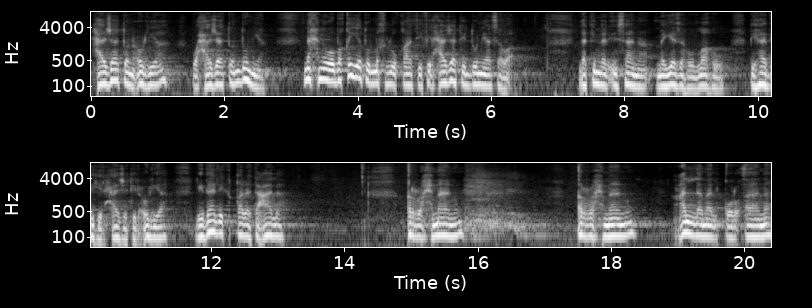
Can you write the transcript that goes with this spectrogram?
حاجات عليا وحاجات دنيا. نحن وبقية المخلوقات في الحاجات الدنيا سواء. لكن الإنسان ميزه الله بهذه الحاجة العليا. لذلك قال تعالى الرحمن الرحمن علم القرآن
